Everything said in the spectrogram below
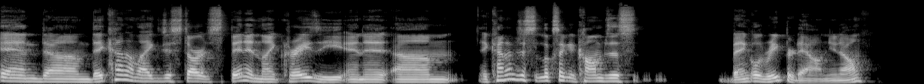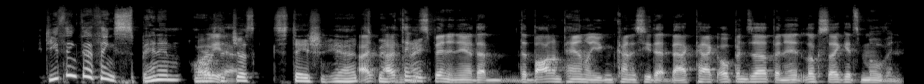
and um, they kind of like just start spinning like crazy, and it um, it kind of just looks like it calms this Bengal Reaper down, you know. Do you think that thing's spinning or Oh, is yeah. it just station? Yeah, it's I, spinning, I think right? it's spinning. Yeah, that the bottom panel you can kind of see that backpack opens up, and it looks like it's moving.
